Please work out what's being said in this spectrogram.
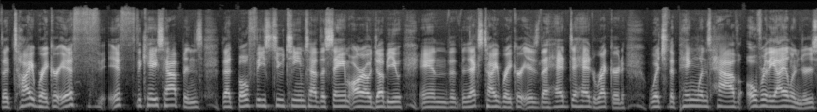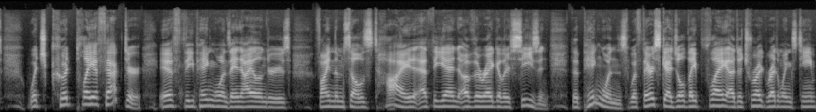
the tiebreaker if if the case happens that both these two teams have the same ROW and the, the next tiebreaker is the head-to-head record which the Penguins have over the Islanders which could play a factor if the Penguins and Islanders find themselves tied at the end of the regular season. The Penguins, with their schedule, they play a Detroit Red Wings team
